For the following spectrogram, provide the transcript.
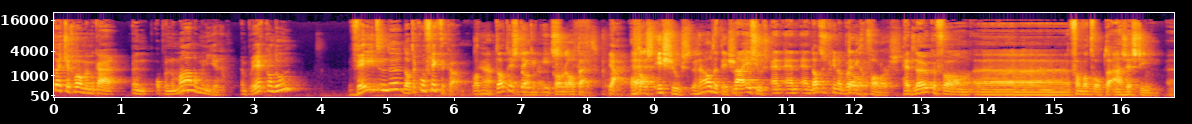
dat je gewoon met elkaar een, op een normale manier een project kan doen, wetende dat er conflicten komen. Want ja. dat is denk Komen- ik iets... Komen er altijd. Ja, als issues. Er zijn altijd issues. Nou, issues. En, en, en dat is misschien ook wel Tegenvallers. het leuke van, eh, van wat we op de A16 eh,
